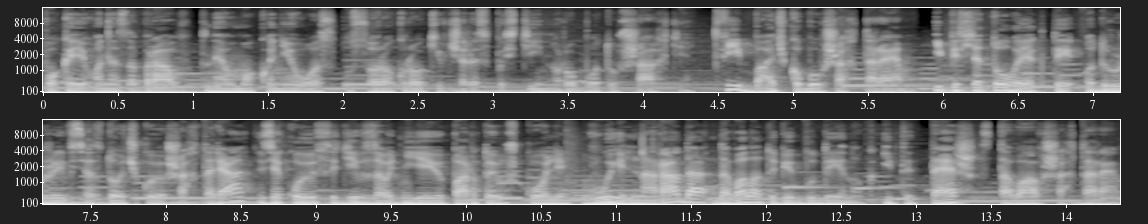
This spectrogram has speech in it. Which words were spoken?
поки його не забрав пневмоконіоз у 40 років через постійну роботу в шахті. Твій батько був шахтарем. І після того, як ти одружився з дочкою шахтаря, з якою сидів за однією партою в школі, вугільна рада давала тобі будинок, і ти теж ставав шахтарем.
